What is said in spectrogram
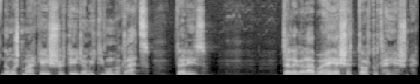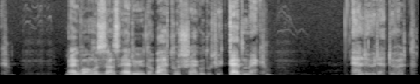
De most már késő, tégy, amit jónak látsz. Teréz, te legalább a helyeset tartott helyesnek. Megvan hozzá az erőd, a bátorságod, úgyhogy tedd meg. Előre dőlt.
